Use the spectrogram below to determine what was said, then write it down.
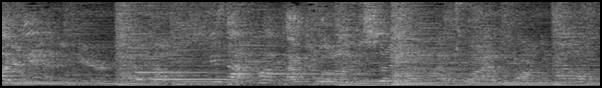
Plugged That's what I'm saying, that's why I'm talking to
